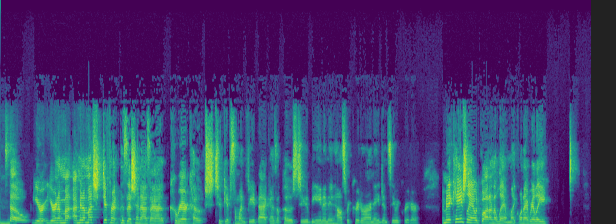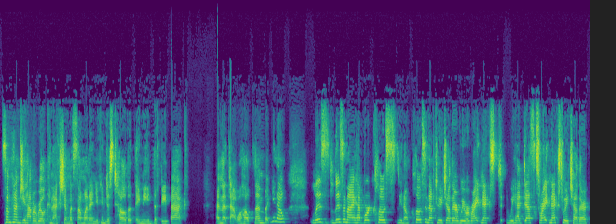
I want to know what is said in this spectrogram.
Mhm. So you're you're in a mu- I'm in a much different position as a career coach to give someone feedback as opposed to being an in-house recruiter or an agency recruiter. I mean, occasionally I would go out on a limb, like when I really sometimes you have a real connection with someone and you can just tell that they need the feedback and that that will help them. But you know, Liz Liz and I have worked close, you know, close enough to each other. We were right next we had desks right next to each other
